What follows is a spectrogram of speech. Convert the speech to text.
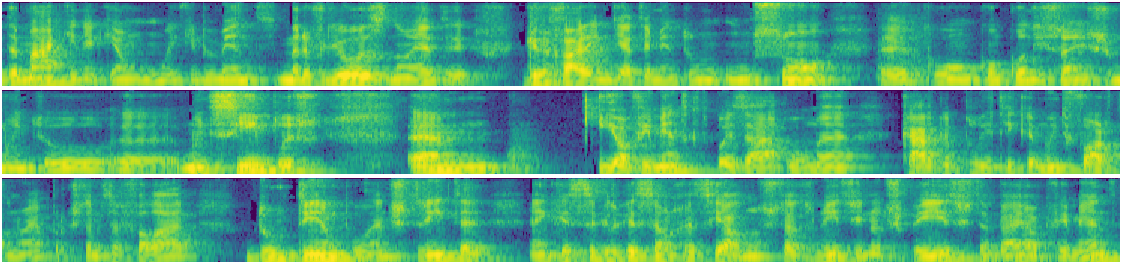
da máquina, que é um equipamento maravilhoso, não é? De gravar imediatamente um, um som uh, com, com, condições muito, uh, muito simples. Um, e obviamente que depois há uma carga política muito forte, não é? Porque estamos a falar de um tempo, anos 30, em que a segregação racial nos Estados Unidos e noutros países também, obviamente,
